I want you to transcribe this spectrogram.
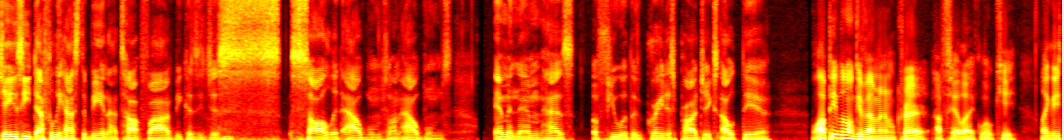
Jay Z definitely has to be in that top five because he just solid albums on albums. Eminem has a few of the greatest projects out there. A lot of people don't give Eminem credit. I feel like low key, like they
